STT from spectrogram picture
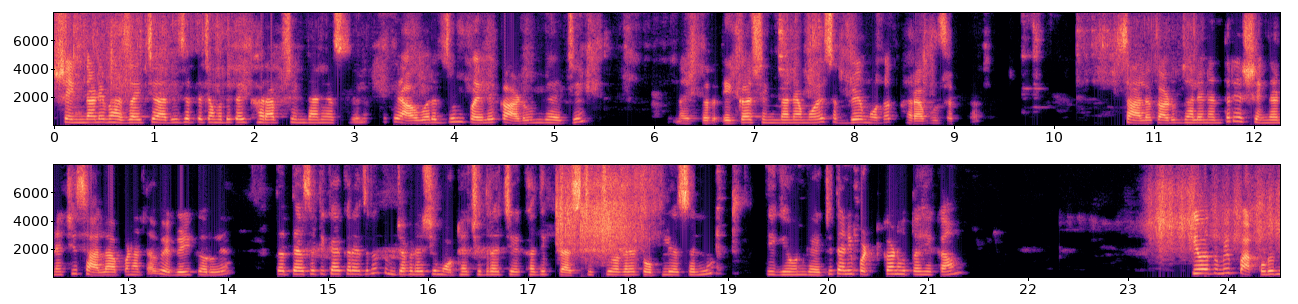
शेंगदाणे भाजायचे आधी जर त्याच्यामध्ये काही खराब शेंगदाणे असले ना तर ते आवर्जून पहिले काढून घ्यायचे. नाहीतर एका शेंगदाण्यामुळे सगळे मोदक खराब होऊ शकतात. सालं काढून झाल्यानंतर या शेंगदाण्याची सालं आपण आता वेगळी करूया. तर त्यासाठी काय करायचं ना तुमच्याकडे अशी मोठ्या छिद्राची एखादी प्लास्टिकची वगैरे टोपली असेल ना ती घेऊन घ्यायची. त्याने पटकन होतं हे काम. किंवा तुम्ही पाकडून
